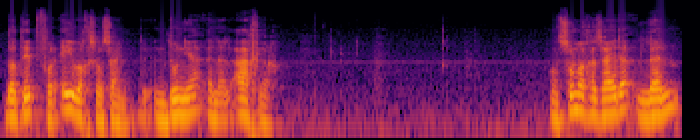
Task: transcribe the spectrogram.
dat dit voor eeuwig zal zijn. In dunya en al-akhirah. Want sommigen zeiden, len,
